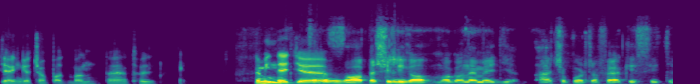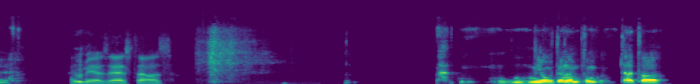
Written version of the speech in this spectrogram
gyenge csapatban, tehát hogy de mindegy. Ez az Alpesi liga maga nem egy átcsoportra felkészítő. Hát mi az Erste az? Hát, jó, de nem tudunk, tehát a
